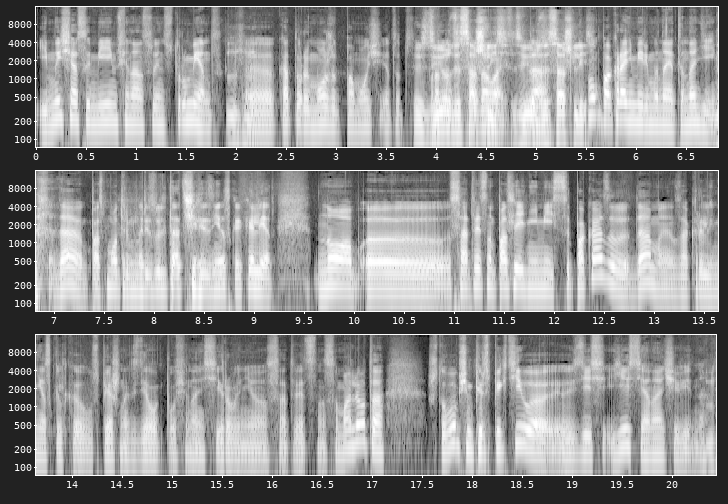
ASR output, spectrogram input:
и мы сейчас имеем финансовый инструмент, угу. э, который может помочь этот То есть звезды сошлись, продавать. звезды да. сошлись. Ну, по крайней мере, мы на это надеемся, да, посмотрим на результат через несколько лет. Но Э, соответственно, последние месяцы показывают, да, мы закрыли несколько успешных сделок по финансированию, соответственно, самолета, что, в общем, перспектива э, здесь есть, и она очевидна.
